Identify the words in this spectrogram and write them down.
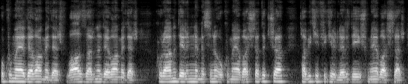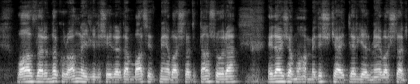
Okumaya devam eder, vaazlarına devam eder. Kur'an'ı derinlemesine okumaya başladıkça tabii ki fikirleri değişmeye başlar. Vaazlarında Kur'an'la ilgili şeylerden bahsetmeye başladıktan sonra Elijah Muhammed'e şikayetler gelmeye başlar.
